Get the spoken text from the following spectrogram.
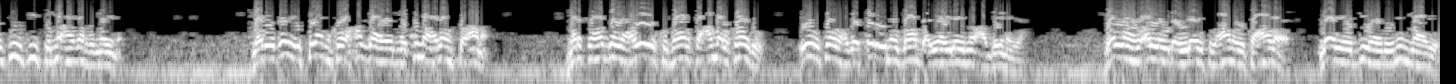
rasuulkiisa ma adan rumayna. Dariiqada islaamka oo xagga aheedna kuma adan socona marka hadda waxa weeye kufaarta camalkoodu inuusan waxba tarayno baaba ayaa ilahay noo caddaynaya. Wallaahu allow dhah ilaahi subxaana watacaala laa yahdii hanuunin maayo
